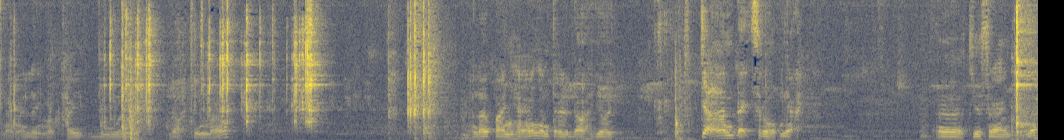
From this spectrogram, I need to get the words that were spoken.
ហ្នឹង លេខ24ដោះចេញមកឥឡូវបញ្ហាខ្ញុំត្រូវដោះយកចានដាច់ស្រូបនេះអឺជាស្រ័យតិចណា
